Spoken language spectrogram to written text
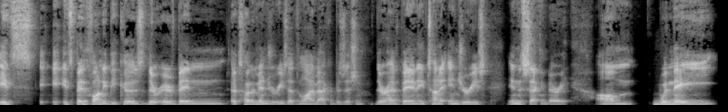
It's it's been funny because there have been a ton of injuries at the linebacker position. There have been a ton of injuries in the secondary. Um, when they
